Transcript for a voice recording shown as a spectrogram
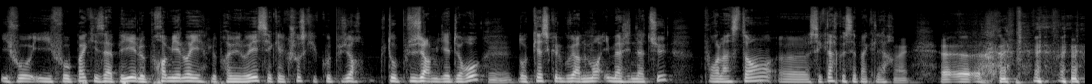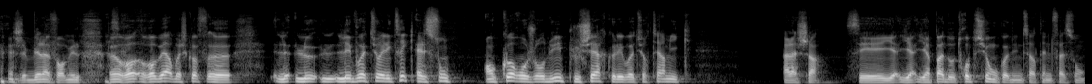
il faut, il faut pas qu'ils aient à payer le premier loyer. Le premier loyer, c'est quelque chose qui coûte plusieurs, plutôt plusieurs milliers d'euros. Mmh. Donc, qu'est-ce que le gouvernement imagine là-dessus? Pour l'instant, c'est clair que c'est pas clair. Euh, j'aime bien la formule. Euh, Robert Bachkoff, euh, les voitures électriques, elles sont encore aujourd'hui plus chères que les voitures thermiques à l'achat. Il n'y a, pas d'autre option, d'une certaine façon.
